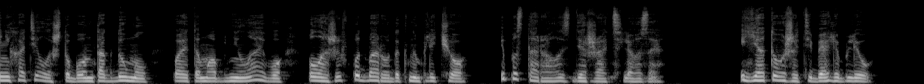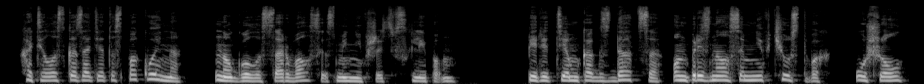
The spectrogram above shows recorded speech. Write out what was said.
не хотела, чтобы он так думал, поэтому обняла его, положив подбородок на плечо, и постаралась держать слезы. «Я тоже тебя люблю». Хотела сказать это спокойно, но голос сорвался, сменившись всхлипом. Перед тем, как сдаться, он признался мне в чувствах, ушел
